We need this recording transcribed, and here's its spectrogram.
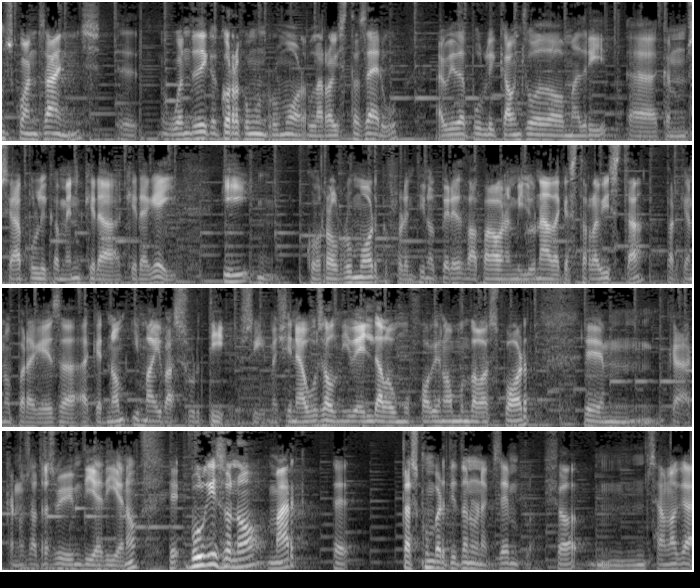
uns quants anys, eh, ho hem de dir que corre com un rumor, la revista Zero havia de publicar un jugador del Madrid eh, que anunciava públicament que era, que era gay i corre el rumor que Florentino Pérez va pagar una milionada a aquesta revista perquè no aparegués a, a aquest nom i mai va sortir. O sigui, imagineu-vos el nivell de l'homofòbia en el món de l'esport eh, que, que nosaltres vivim dia a dia. No? Eh, vulguis o no, Marc, eh, t'has convertit en un exemple. Això mm, em sembla que,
